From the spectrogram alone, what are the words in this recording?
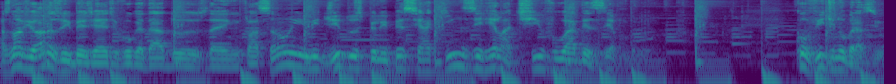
Às 9 horas, o IBGE divulga dados da inflação e medidos pelo IPCA 15 relativo a dezembro. Covid no Brasil.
